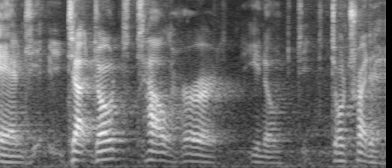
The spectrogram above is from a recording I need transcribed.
and don't tell her, you know, don't try to,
